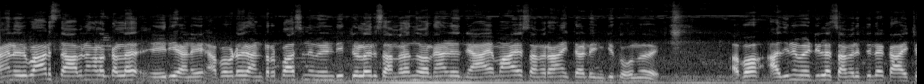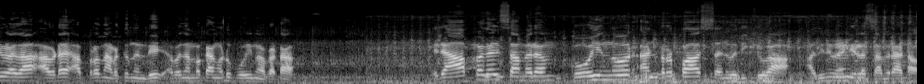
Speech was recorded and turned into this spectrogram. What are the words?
അങ്ങനെ ഒരുപാട് സ്ഥാപനങ്ങളൊക്കെ ഉള്ള ഏരിയ ആണ് അപ്പോൾ ഇവിടെ ഒരു അണ്ടർപാസിന് വേണ്ടിയിട്ടുള്ള ഒരു സമരം എന്ന് പറഞ്ഞാൽ ന്യായമായ സമരമായിട്ടാണ് എനിക്ക് തോന്നുന്നത്. അപ്പോൾ അതിനു വേണ്ടിയുള്ള സമരത്തിന്റെ കാഴ്ചകൾ അതാ അവിടെ അപ്പുറം നടക്കുന്നുണ്ട്. അപ്പോൾ നമുക്ക് അങ്ങോട്ട് പോയി നോക്കട്ടോ. രാപ്പകൽ സമരം കോഹിന്നൂർ അണ്ടർപാസ് അനുവദിക്കുക. അതിനു വേണ്ടിയുള്ള സമരാട്ടോ.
